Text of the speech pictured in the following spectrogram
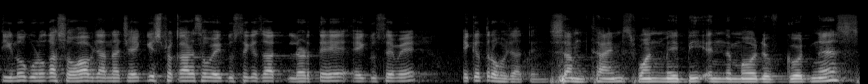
तीनों गुणों का स्वभाव जानना चाहिए किस प्रकार से वो एक दूसरे के साथ लड़ते हैं एक दूसरे में एकत्र हो जाते हैं। Sometimes one may be in the mode of goodness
